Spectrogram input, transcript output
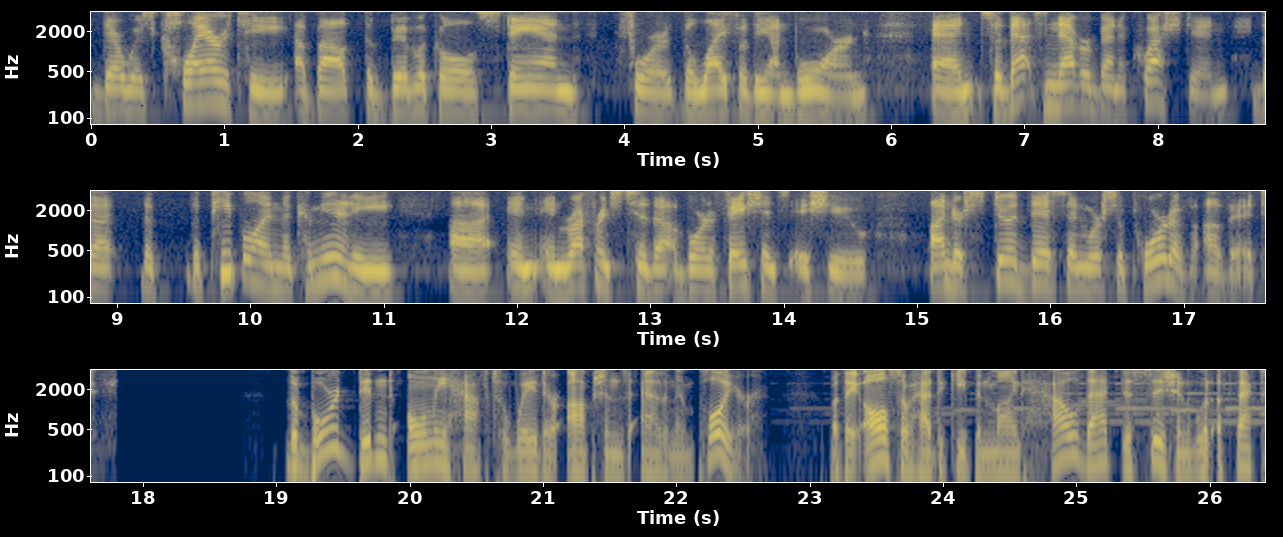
there was clarity about the biblical stand for the life of the unborn. And so that's never been a question. The, the, the people in the community, uh, in, in reference to the abortifacients issue, understood this and were supportive of it. The board didn't only have to weigh their options as an employer, but they also had to keep in mind how that decision would affect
